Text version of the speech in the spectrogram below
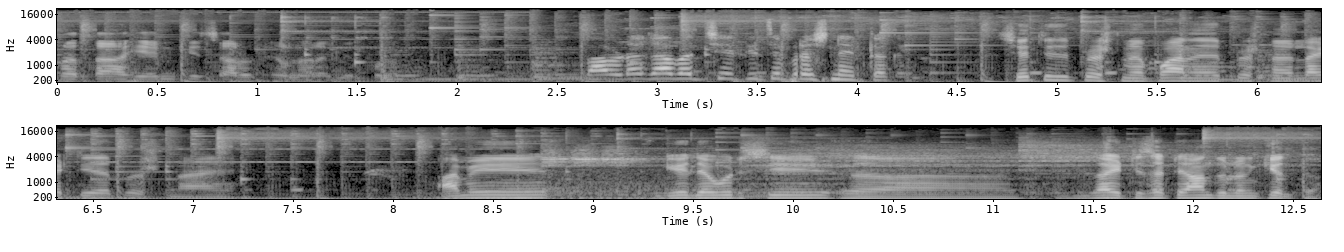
प्रथा आहे आणि ती चालू ठेवणार आहे मी पुढे. बावडा गावात शेतीचे प्रश्न आहेत का काही? शेतीचे प्रश्न पाण्याचे प्रश्न लाईटीचा प्रश्न आहे. आम्ही गेल्या वर्षी लाईटीसाठी आंदोलन केलं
